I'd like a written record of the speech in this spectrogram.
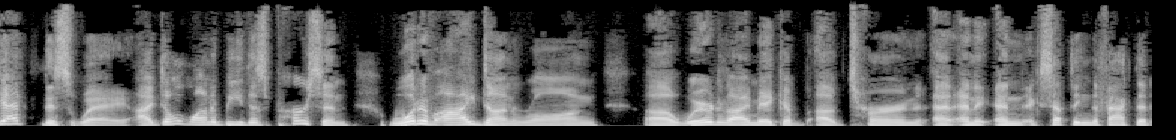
get this way? I don't want to be this person. What have I done wrong? Uh, where did I make a, a turn? And, and and accepting the fact that,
